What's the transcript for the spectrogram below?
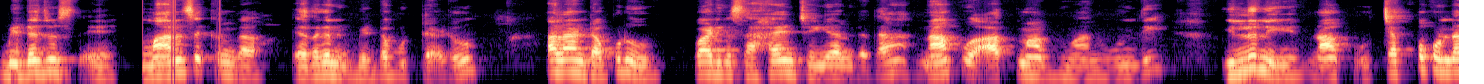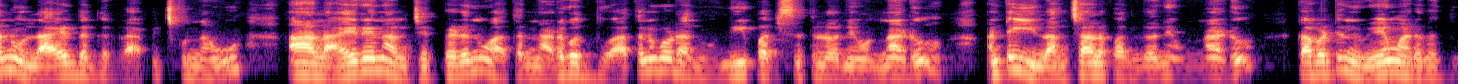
బిడ్డ చూస్తే మానసికంగా ఎదగని బిడ్డ పుట్టాడు. అలాంటప్పుడు వాడికి సహాయం చేయాలి కదా. నాకు ఆత్మాభిమానం ఉంది. ఇల్లుని నాకు చెప్పకుండా నువ్వు లాయర్ దగ్గర రాపించుకున్నావు. ఆ లాయరే నాకు చెప్పాడు నువ్వు అతన్ని అడగొద్దు. అతను కూడా నువ్వు నీ పరిస్థితిలోనే ఉన్నాడు. అంటే ఈ లంచాల పనిలోనే ఉన్నాడు. కాబట్టి నువ్వేం అడగద్దు.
